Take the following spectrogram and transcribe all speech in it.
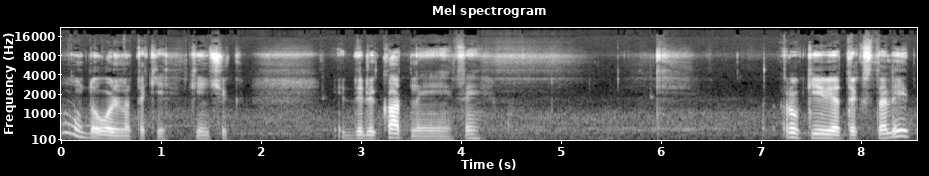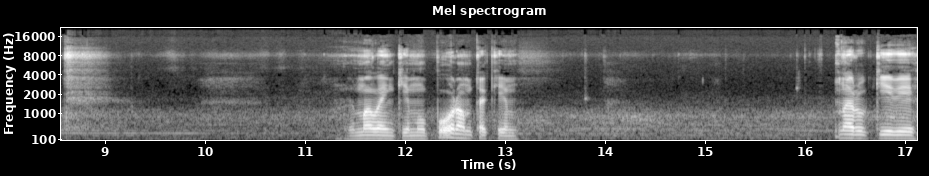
Ну, довольно такий кінчик і делікатний. І цей. Руків'я текстоліт. З маленьким упором таким. На руківі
